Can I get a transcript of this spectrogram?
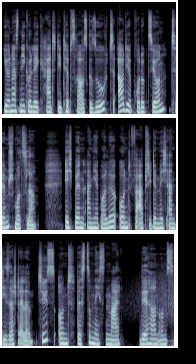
Jonas Nikolik hat die Tipps rausgesucht. Audioproduktion Tim Schmutzler. Ich bin Anja Bolle und verabschiede mich an dieser Stelle. Tschüss und bis zum nächsten Mal. Wir hören uns.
